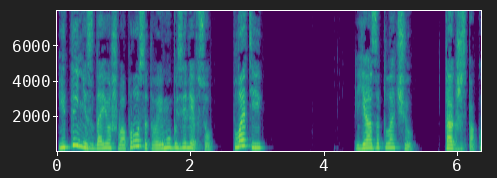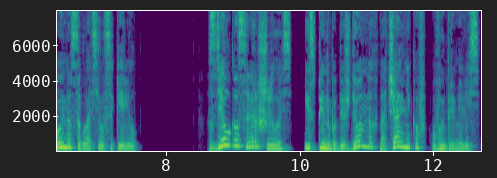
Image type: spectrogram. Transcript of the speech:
и ты не задаешь вопроса твоему Базилевсу. Плати». «Я заплачу», — также спокойно согласился Кирилл. Сделка совершилась, и спины побежденных начальников выпрямились.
